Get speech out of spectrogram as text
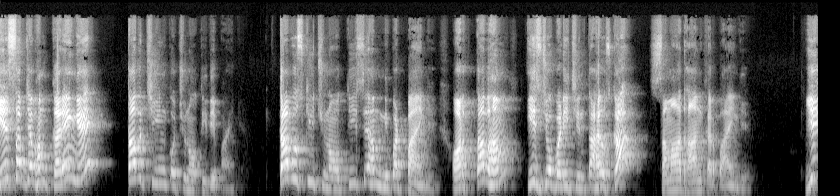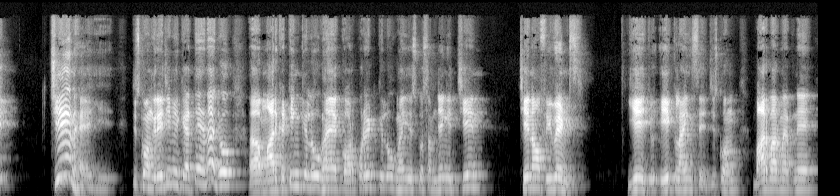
ये सब जब हम करेंगे तब चीन को चुनौती दे पाएँगे। तब उसकी चुनौती से हम निपट पाएँगे और तब हम इस जो बड़ी चिंता है उसका समाधान कर पाएँगे। ये चेन है ये जिसको अंग्रेज़ी में कहते हैं ना जो आ, मार्केटिंग के लोग हैं कॉरपोरेट के लोग हैं इसको समझेंगे चेन चेन ऑफ़ इवेंट्स। ये जो एक लाइन से, जिसको हम बार बार मैं अपने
